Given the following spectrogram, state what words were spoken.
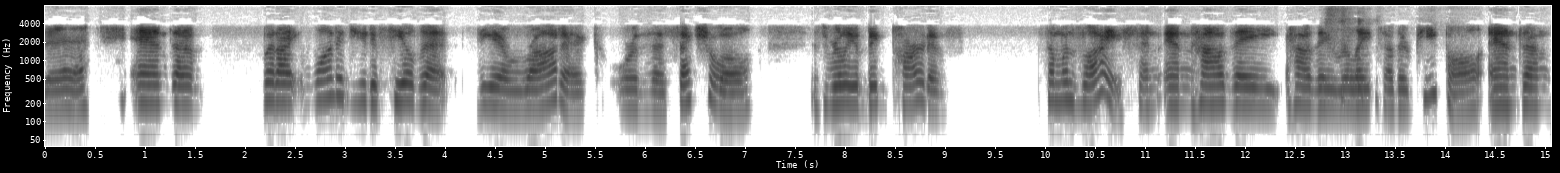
bleh. and um but i wanted you to feel that the erotic or the sexual is really a big part of someone's life and and how they how they relate to other people and um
